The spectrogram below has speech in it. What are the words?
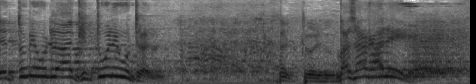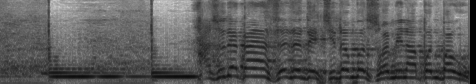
ते तुम्ही उठलं की तुळी उठल. बसा खाली. असू द्या काय असायचं ते चिदंबर स्वामींना आपण पाहू.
